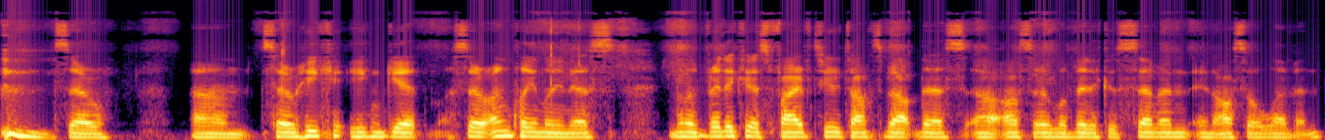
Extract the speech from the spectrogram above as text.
so, um, so he can, he can get so uncleanliness. Leviticus five two talks about this. Uh, also Leviticus seven and also eleven.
